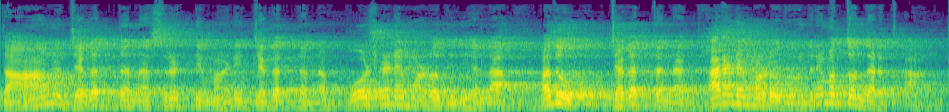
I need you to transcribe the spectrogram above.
ತಾನು ಜಗತ್ತನ್ನು ಸೃಷ್ಟಿ ಮಾಡಿ ಜಗತ್ತನ್ನು ಪೋಷಣೆ ಮಾಡೋದಿದೆಯಲ್ಲ, ಅದು ಜಗತ್ತನ್ನು ಧಾರಣೆ ಮಾಡೋದು ಅಂದರೆ ಮತ್ತೊಂದು ಅರ್ಥ ಅಂತ.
